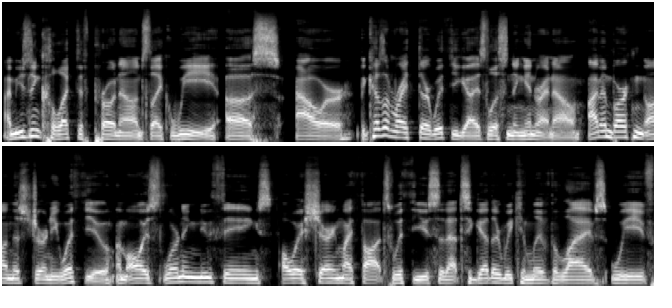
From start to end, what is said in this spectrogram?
I'm using collective pronouns like we, us, our, because I'm right there with you guys listening in right now. I'm embarking on this journey with you. I'm always learning new things, always sharing my thoughts with you so that together we can live the lives we've,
